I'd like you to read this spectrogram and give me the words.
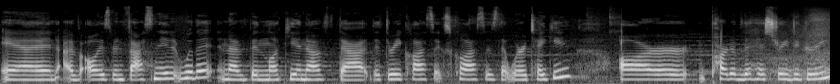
and I've always been fascinated with it and I've been lucky enough that the three classics classes that we're taking are part of the history degree.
